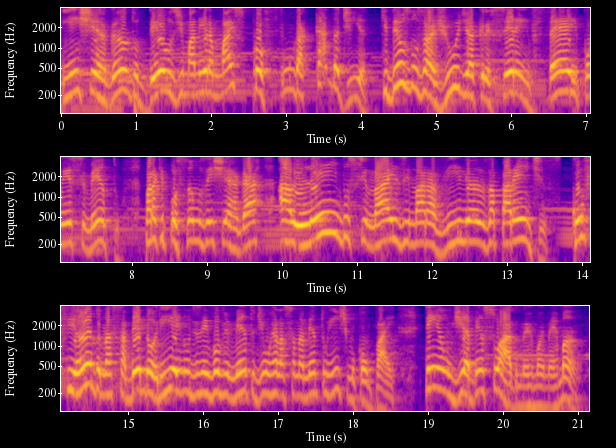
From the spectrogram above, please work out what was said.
e enxergando Deus de maneira mais profunda a cada dia. Que Deus nos ajude a crescer em fé e conhecimento para que possamos enxergar além dos sinais e maravilhas aparentes, confiando na sabedoria e no desenvolvimento de um relacionamento íntimo com o Pai. Tenha um dia abençoado meu irmão e minha irmã.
